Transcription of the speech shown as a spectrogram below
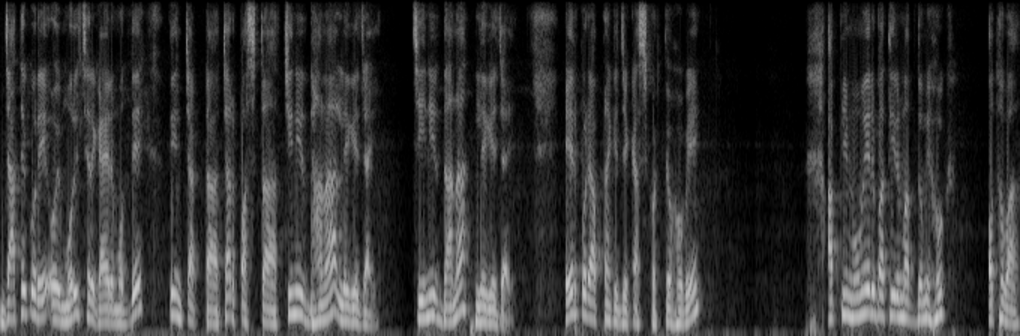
যাতে করে ওই মরিচের গায়ের মধ্যে তিন চারটা, চার পাঁচটা চিনির দানা লেগে যায়। চিনির দানা লেগে যায়। এরপরে আপনাকে যে কাজ করতে হবে, আপনি মোমের বাতির মাধ্যমে হোক অথবা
